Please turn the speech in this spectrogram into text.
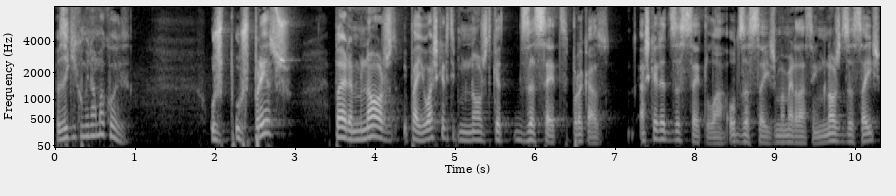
Mas aqui combinar uma coisa. Os, os preços para menores. Pá, eu acho que era tipo menores de 17, por acaso. Acho que era 17 lá, ou 16, uma merda assim. Menores de 16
